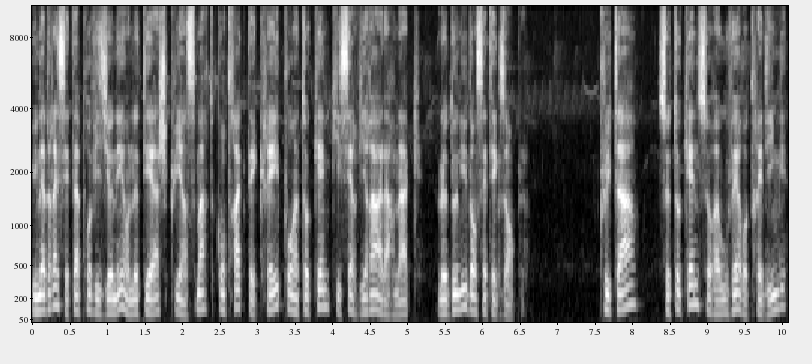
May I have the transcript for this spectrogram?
une adresse est approvisionnée en ETH puis un smart contract est créé pour un token qui servira à l'arnaque, le donné dans cet exemple. Plus tard, ce token sera ouvert au trading,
